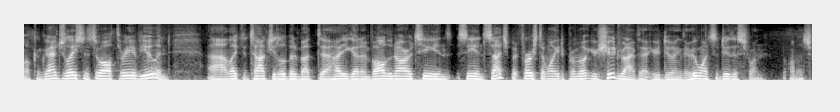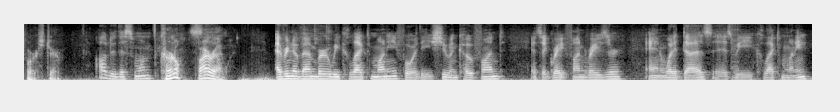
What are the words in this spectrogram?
Well, congratulations to all three of you. And uh, I'd like to talk to you a little bit about uh, how you got involved in ROTC and C and such. But first, I want you to promote your shoe drive that you're doing there. Who wants to do this one on us first here? I'll do this one. Colonel, fire So- at me. Every November, we collect money for the Shoe and Coat Fund. It's a great fundraiser, and what it does is we collect money,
